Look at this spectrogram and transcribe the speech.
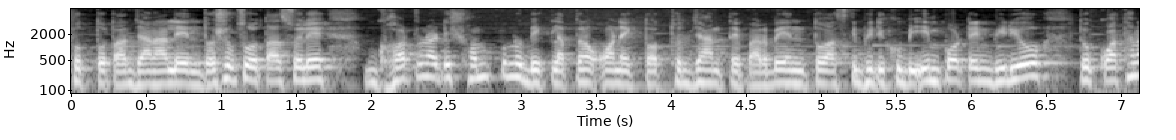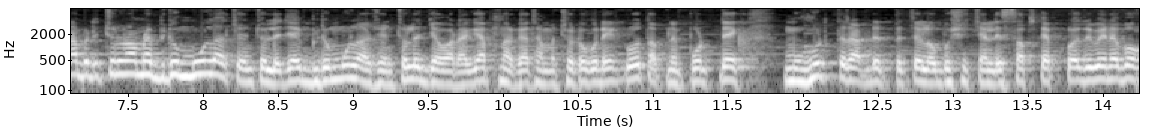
সত্যতা জানালেন। দর্শক শ্রোতা আসলে ঘটনাটি সম্পূর্ণ দেখলে আপনারা অনেক তথ্য জানতে পারবেন। তো আজকে ভিডিও খুবই ইম্পর্টেন্ট ভিডিও তো কথা না বেরিয়ে চলুন আমরা ভিডিও মূল আলোচনা চলে যাই। ভিডিও মূল আলোচনা চলে যাওয়ার আগে আপনার কাছে আমার ছোটো করে গ্রোথ আপনি প্রত্যেক মুহূর্তের আপডেট পেতে চাইলে অবশ্যই চ্যানেল সাবস্ক্রাইব করে দেবেন এবং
